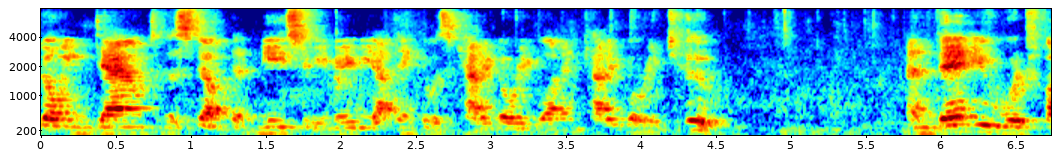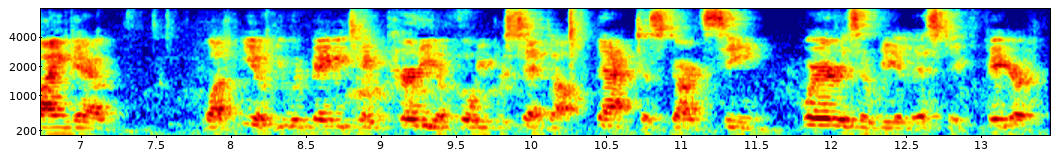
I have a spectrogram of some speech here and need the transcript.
going down to the stuff that needs to be, maybe I think it was category one and category two. And then you would find out what, you know, you would maybe take 30 or 40% off that to start seeing where is a realistic figure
